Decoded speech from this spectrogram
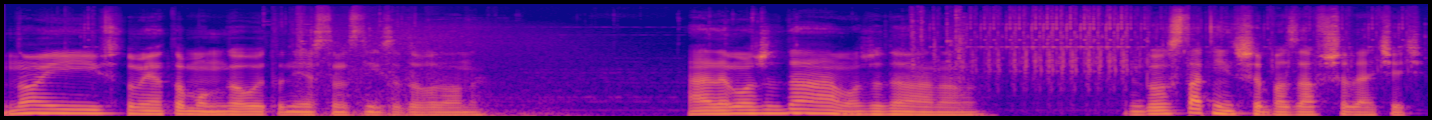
No i w sumie to Mongoły, to nie jestem z nich zadowolony. Ale może da, może da, no. Do ostatniej trzeba zawsze lecieć.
